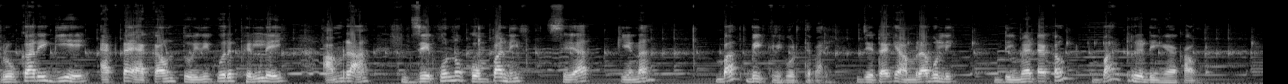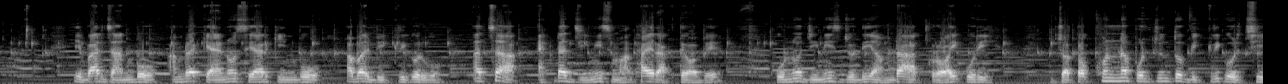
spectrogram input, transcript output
ব্রোকারে গিয়ে একটা অ্যাকাউন্ট তৈরি করে ফেললেই আমরা যে কোনো কোম্পানির শেয়ার কেনা বা বিক্রি করতে পারি। যেটাকে আমরা বলি ডিম্যাট অ্যাকাউন্ট বা ট্রেডিং অ্যাকাউন্ট এবার জানব আমরা কেন শেয়ার কিনবো, আবার বিক্রি করব। আচ্ছা একটা জিনিস মাথায় রাখতে হবে, কোনো জিনিস যদি আমরা ক্রয় করি, যতক্ষণ না পর্যন্ত বিক্রি করছি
